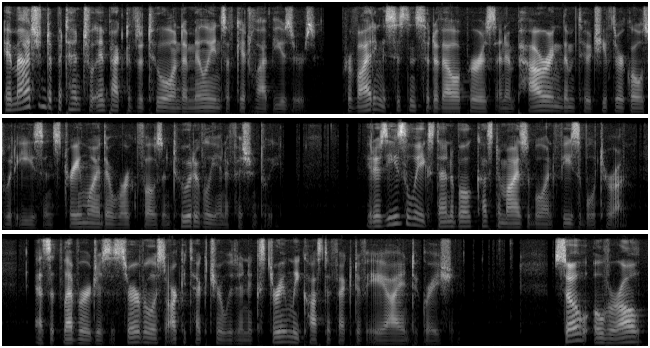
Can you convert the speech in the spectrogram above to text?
Imagine the potential impact of the tool on the millions of GitLab users, providing assistance to developers and empowering them to achieve their goals with ease and streamline their workflows intuitively and efficiently. It is easily extendable, customizable, and feasible to run, as it leverages a serverless architecture with an extremely cost-effective AI integration. So overall,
